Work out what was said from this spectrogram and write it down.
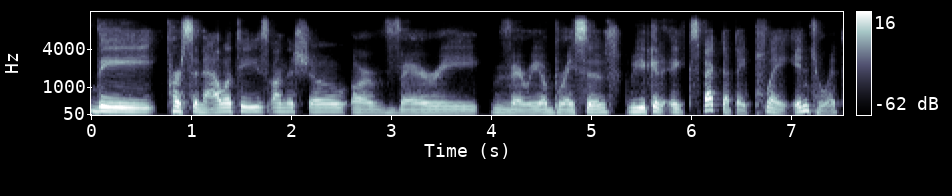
The personalities on the show are very very abrasive. You could expect that they play into it.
